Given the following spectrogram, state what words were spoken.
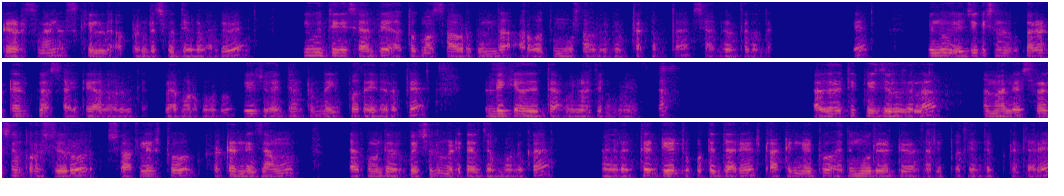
ಟ್ರೇಡ್ಸ್ಮನ್ ಸ್ಕಿಲ್ಡ್ ಅಪ್ರೆಂಟಿಸ್ ಹುದ್ದೆಗಳಾಗಿವೆ. ಈ ಹುದ್ದೆಗೆ ಸ್ಯಾಲ್ರಿ ಹತ್ತೊಂಬತ್ತು ಸಾವಿರದಿಂದ ಅರವತ್ತ್ಮೂರು ಸಾವಿರದ ಇರ್ತಕ್ಕಂಥ ಸ್ಯಾಲ್ರಿ ಇರ್ತಕ್ಕಂಥ. ಇನ್ನು ಎಜುಕೇಶನ್ ಪ್ರಕಾರ ಟೆನ್ ಪ್ಲಸ್ ಐ ಟಿ ಆದವರಿಗೆ ಅಪ್ಲೈ ಮಾಡ್ಬೋದು. ಏಜು ಹದಿನೆಂಟರಿಂದ ಇಪ್ಪತ್ತೈದು ಇರುತ್ತೆ. ಅದಕ್ಕೆ ಯಾವುದೇ ಟೈಮ್ ಹೇಳ್ತೀನಿ ಅಂತ ಯಾವುದೇ ರೀತಿ ಫೀಸ್ ಇರೋದಿಲ್ಲ ಆಮೇಲೆ selection procedure short list return exam document verification medical exam ಮೂಲಕ. ಇರುತ್ತೆ. ಡೇಟ್ ಕೊಟ್ಟಿದ್ದಾರೆ. ಸ್ಟಾರ್ಟಿಂಗ್ ಡೇಟು ಹದಿಮೂರು ಎಂಟು ಎರಡು ಸಾವಿರದ ಇಪ್ಪತ್ತೈದು ಕೊಟ್ಟಿದ್ದಾರೆ.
